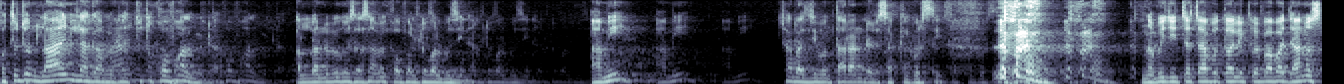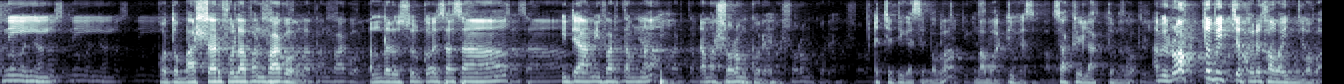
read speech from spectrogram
কতজন লাইন লাগা বেটা তুই তো কফাল বেটা। আল্লাহ নবী "আচ্ছা, আমি কপাল টপাল বুঝি না। আমি আমি সারা জীবন তার আন্ডারে চাকরি করছি। নবীজি চাচা আবু বাবা জানোস নি কত বাদশার ফুলাফান পাগল। আল্লাহ রসুল কয় চাচা এটা আমি পারতাম না। আমার শরম করে। আচ্ছা ঠিক আছে বাবা। বাবা ঠিক আছে। চাকরি লাগতো না। আমি রক্ত বিচ্ছে তোরে খাওয়াইনি বাবা।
